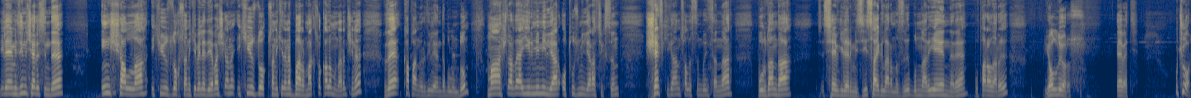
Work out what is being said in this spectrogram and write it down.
Dileğimizin içerisinde İnşallah 292 belediye başkanı 292 tane parmak sokalım bunların içine ve kapanır dileğinde bulundum. Maaşlarda ya 20 milyar 30 milyara çıksın. Şef kikan çalışsın bu insanlar. Buradan da sevgilerimizi, saygılarımızı bunları yiyenlere bu paraları yolluyoruz. Evet. Uçuyor.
